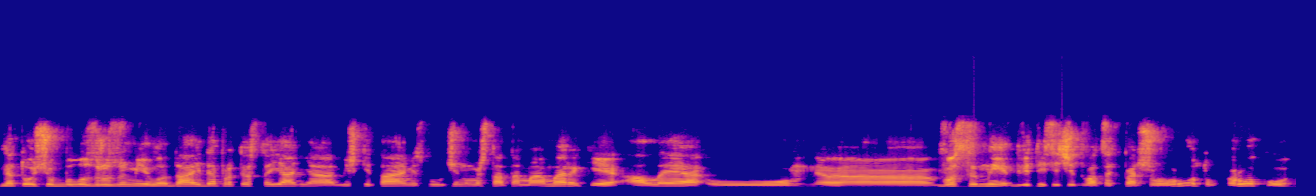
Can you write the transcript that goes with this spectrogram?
для того, щоб було зрозуміло, да, йде протистояння між Китаєм і Сполученими Штатами Америки, але у е, восени 2021 року, року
